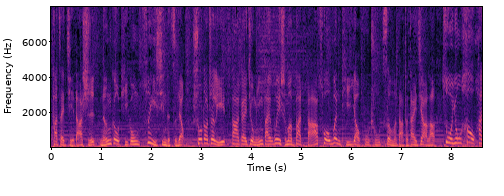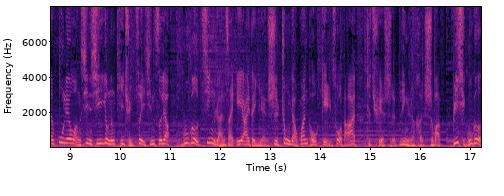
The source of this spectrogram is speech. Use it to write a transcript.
它在解答时能够提供最新的资料。说到这里，大概就明白为什么 Bard 答错问题要付出这么大的代价了。坐拥浩瀚互联网信息，又能提取最新资料，Google 竟然在 AI 的演示重要关头给错答案，这确实令人很失望。比起 Google，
